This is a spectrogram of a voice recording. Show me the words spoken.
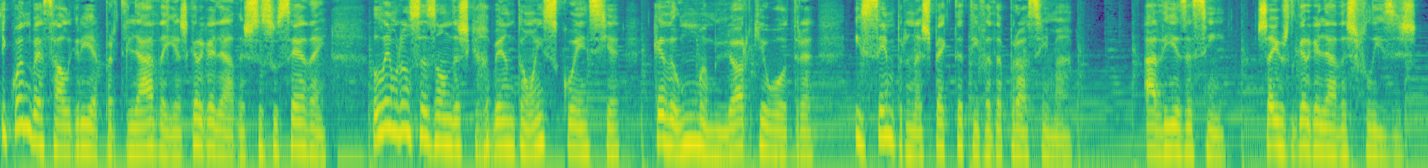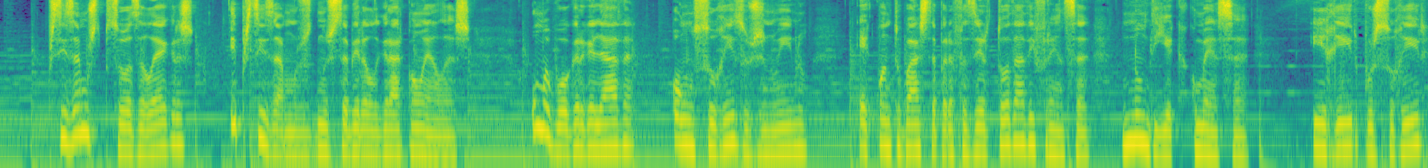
e quando essa alegria é partilhada e as gargalhadas se sucedem, lembram-se as ondas que rebentam em sequência, cada uma melhor que a outra e sempre na expectativa da próxima. Há dias assim, cheios de gargalhadas felizes. Precisamos de pessoas alegres e precisamos de nos saber alegrar com elas. Uma boa gargalhada ou um sorriso genuíno é quanto basta para fazer toda a diferença num dia que começa. E rir por sorrir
